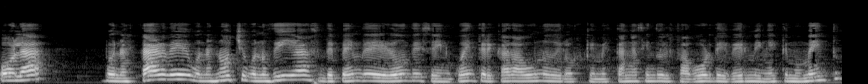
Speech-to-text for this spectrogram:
Hola, buenas tardes, buenas noches, buenos días, depende de dónde se encuentre cada uno de los que me están haciendo el favor de verme en este momento.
